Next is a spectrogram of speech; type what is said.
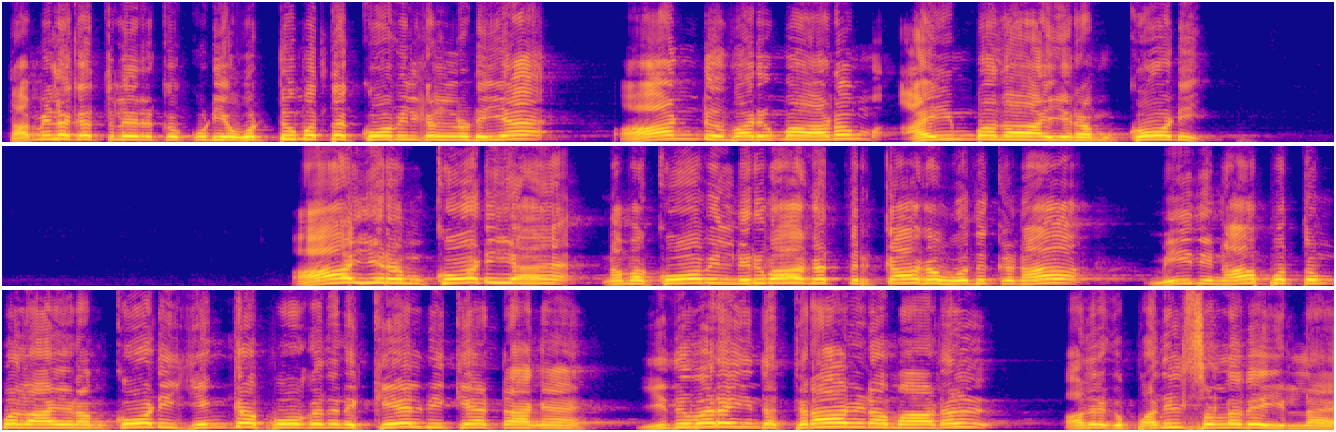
தமிழகத்தில் இருக்கக்கூடிய ஒட்டுமொத்த கோவில்களுடைய ஆண்டு வருமானம் ஐம்பதாயிரம் கோடி. ஆயிரம் கோடிய நம்ம கோவில் நிர்வாகத்திற்காக ஒதுக்குனா மீதி நாற்பத்தொன்பதாயிரம் கோடி எங்க போகுதுன்னு கேள்வி கேட்டாங்க. இதுவரை இந்த திராவிட மாடல் அதற்கு பதில் சொல்லவே இல்லை.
